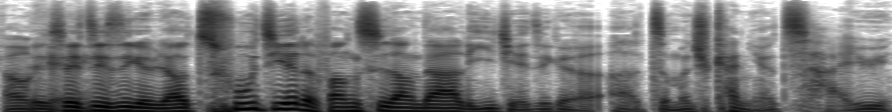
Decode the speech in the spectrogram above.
OK，所以这是一个比较初阶的方式，让大家理解这个呃怎么去看你的财运。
